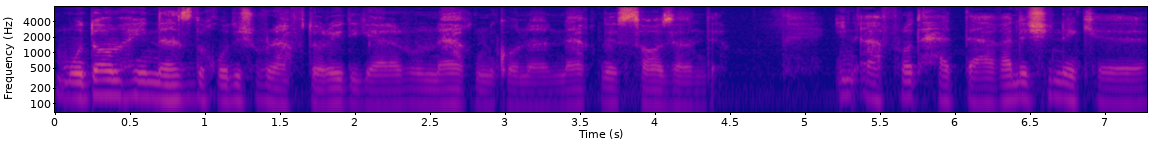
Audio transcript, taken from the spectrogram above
مدام هی نزد خودشون رفتارهای دیگر رو نقد می‌کنن نقد سازنده. این افراد حداقلش اینه که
